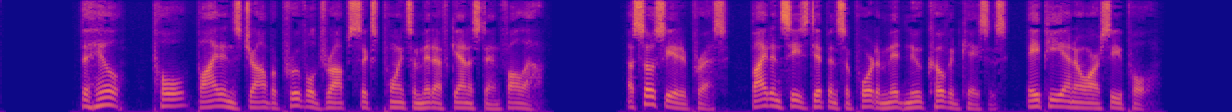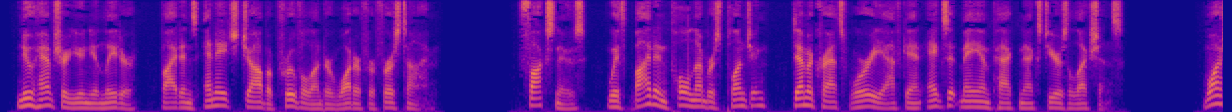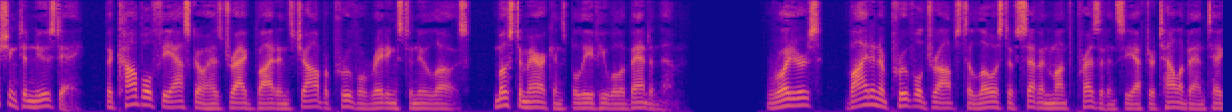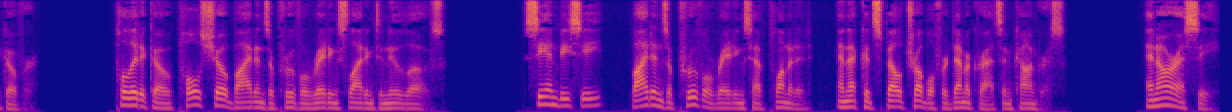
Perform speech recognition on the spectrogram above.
The Hill poll Biden's job approval drops 6 points amid Afghanistan fallout. Associated Press Biden sees dip in support amid new COVID cases, APNORC poll. New Hampshire Union leader Biden's NH job approval underwater for first time. Fox News With Biden poll numbers plunging, Democrats worry Afghan exit may impact next year's elections. Washington Newsday The Kabul fiasco has dragged Biden's job approval ratings to new lows. Most Americans believe he will abandon them. Reuters Biden approval drops to lowest of seven month presidency after Taliban takeover. Politico polls show Biden's approval rating sliding to new lows. CNBC Biden's approval ratings have plummeted, and that could spell trouble for Democrats in Congress. NRSC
